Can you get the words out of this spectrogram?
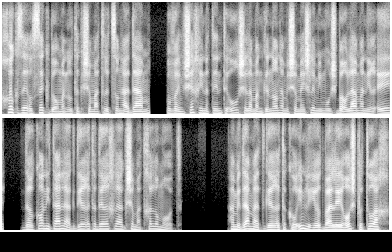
חוק זה עוסק באמנות הגשמת רצון האדם, ובהמשך יינתן תיאור של המנגנון המשמש למימוש בעולם הנראה, דרכו ניתן להגדיר את הדרך להגשמת חלומות. המידע מאתגר את הקוראים להיות בעלי ראש פתוח,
